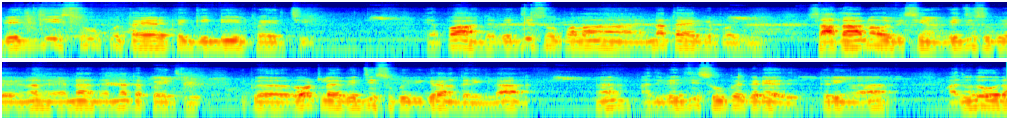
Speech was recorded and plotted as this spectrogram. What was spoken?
வெஜ்ஜி சூப்பு தயாரிக்க கிண்டியில் பயிற்சி. எப்பா அந்த வெஜ்ஜி சூப்பெல்லாம் என்ன தயாரிக்க போகிறீங்க சாதாரண ஒரு விஷயம். வெஜ்ஜி சூப்பு என்ன என்ன என்னத்தை பயிற்சி? இப்போ ரோட்டில் வெஜ்ஜி சூப்பு விற்கிறாங்க தெரியுங்களா? அது வெஜ்ஜி சூப்பே கிடையாது தெரியுங்களா? அது வந்து ஒரு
